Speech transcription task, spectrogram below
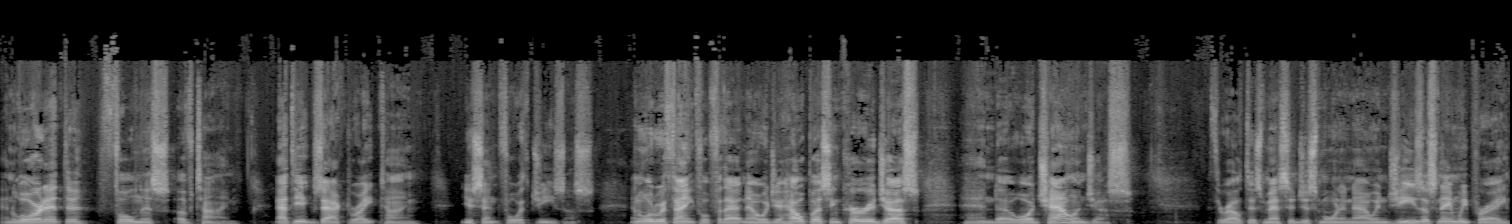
And Lord, at the fullness of time, at the exact right time, you sent forth Jesus. And Lord, we're thankful for that. Now, would you help us, encourage us, and uh, Lord, challenge us throughout this message this morning. Now, in Jesus' name we pray.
